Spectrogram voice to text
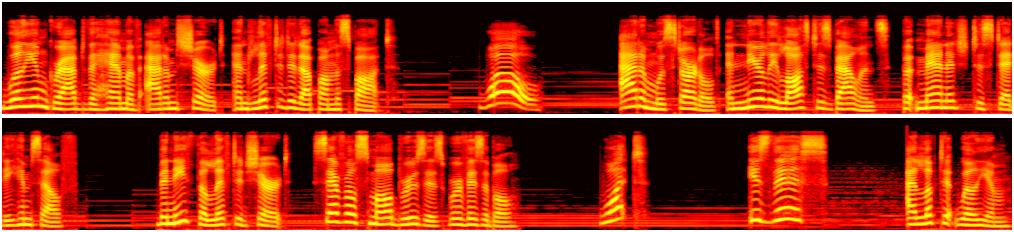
William grabbed the hem of Adam's shirt and lifted it up on the spot. Whoa! Adam was startled and nearly lost his balance, but managed to steady himself. Beneath the lifted shirt, Several small bruises were visible. What is this? I looked at William.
